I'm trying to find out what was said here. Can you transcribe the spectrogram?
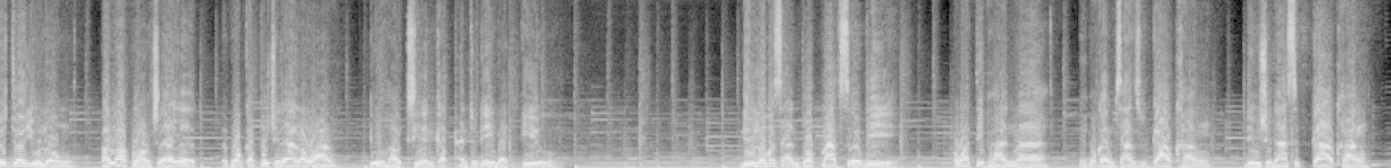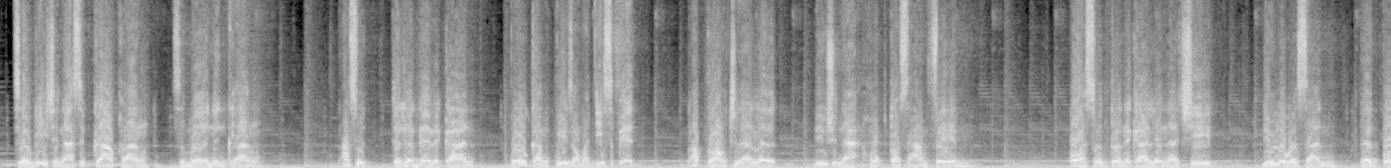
ดยโจอยู่หลงเข้ารอบรองชนะเลิศไปพบกับผู้ชนะระหว่างดิวเฮาเทียนกับแอนโทนีแม็กกิลดิวโรบสันพบมาร์คเซอร์บี้ประวัติที่ผ่านมาไปพบกัน 39 ครั้ง ดิวชนะ 19 ครั้ง เซอร์บี้ชนะ 19 ครั้ง เสมอ 1 ครั้ง ล่าสุดเจอกันในรายการเวิลด์กังปี 2021 รอบรองชนะเลิศ ดิวชนะ 6 ต่อ 3 เฟรมประวัติส่วนตัวในการเล่นอาชีพ ดิวโรบสันเทิร์นโปร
